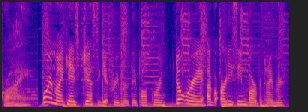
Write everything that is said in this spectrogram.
cry. Or in my case, just to get free birthday popcorn. Don't worry, I've already seen Barbenheimer.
